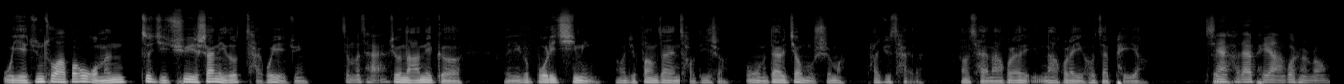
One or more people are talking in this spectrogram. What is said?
我野菌做啊，包括我们自己去山里都采过野菌，怎么采？就拿那个呃一个玻璃器皿，然后就放在草地上，我们带了酵母师嘛，他去采的，然后采拿回来拿回来以后再培养，现在还在培养的过程中，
